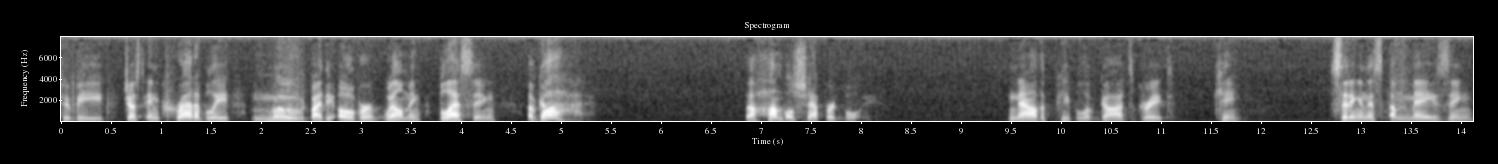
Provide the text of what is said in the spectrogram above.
to be just incredibly moved by the overwhelming blessing of God. The humble shepherd boy, now the people of God's great king, sitting in this amazing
